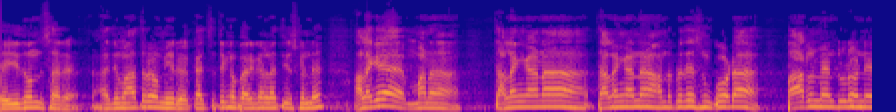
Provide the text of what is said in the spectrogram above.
ఇది ఉంది సార్. అది మాత్రం మీరు ఖచ్చితంగా పరిగణలో తీసుకుంటే. అలాగే మన తెలంగాణ తెలంగాణ ఆంధ్రప్రదేశ్ కూడా పార్లమెంట్లోనే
